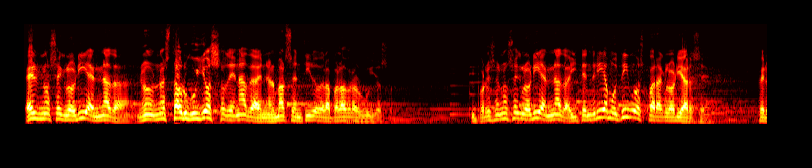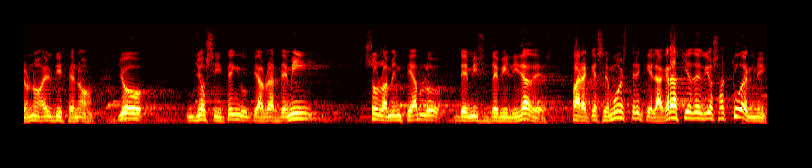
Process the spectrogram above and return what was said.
él no se gloría en nada, no, está orgulloso de nada en el mal sentido de la palabra orgulloso. Y por eso no se gloría en nada y tendría motivos para gloriarse. Pero no, él dice no. Yo, yo sí tengo que hablar de mí, solamente hablo de mis debilidades, para que se muestre que la gracia de Dios actúa en mí.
